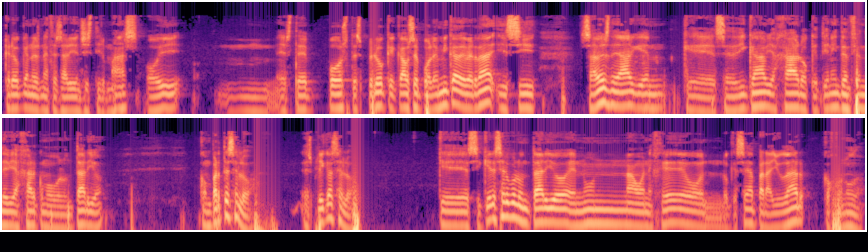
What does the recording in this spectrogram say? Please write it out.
creo que no es necesario insistir más. Hoy mm, este post espero que cause polémica de verdad y si sabes de alguien que se dedica a viajar o que tiene intención de viajar como voluntario, compárteselo, explícaselo que si quieres ser voluntario en una ONG o en lo que sea para ayudar, cojonudo.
